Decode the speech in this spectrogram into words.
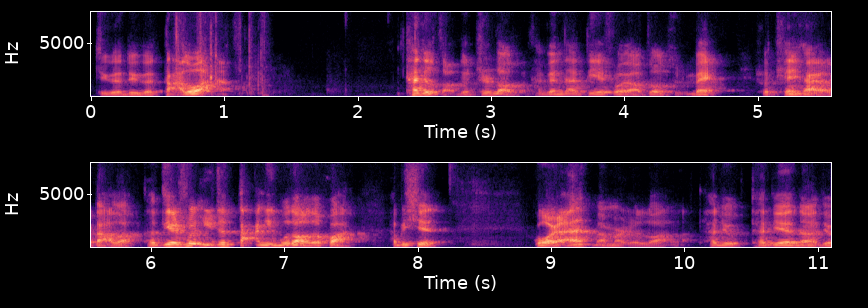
这个这个大乱，他就早就知道了。他跟他爹说要做准备，说天下有大乱。他爹说你这大逆不道的话，还不信。果然慢慢就乱了。他就他爹呢就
